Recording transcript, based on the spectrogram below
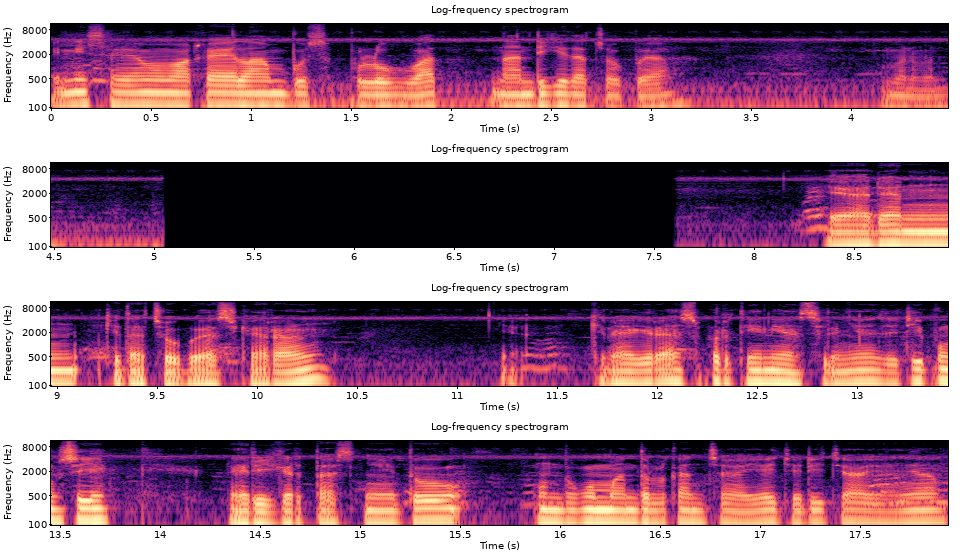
ini saya memakai lampu 10 watt. Nanti kita coba teman-teman ya dan kita coba sekarang. Ya kira-kira seperti ini hasilnya. Jadi fungsi dari kertasnya itu untuk memantulkan cahaya. Jadi cahayanya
